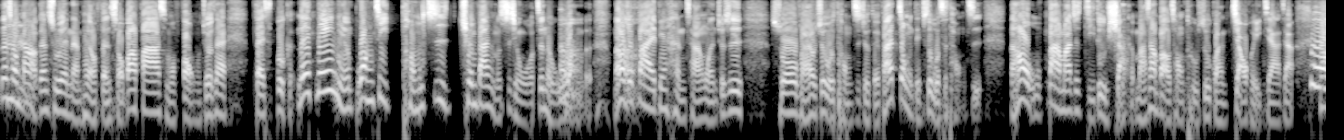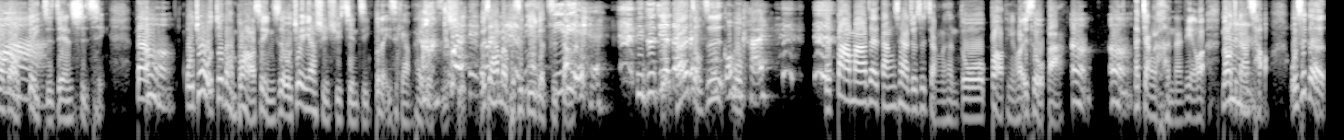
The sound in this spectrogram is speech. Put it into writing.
那时候刚好跟初恋男朋友分手，不知道发什么疯，我就在 Facebook 那那一年忘记同志圈发生什么事情，我真的忘了，嗯、然后就发了一篇很长文，就是说反正就我同志就对，反正重点是我是同志，然后我爸妈就极度 shock，马上把我从图书馆叫回家，这样，然后跟我对峙这件事情。但我觉得我做的很不好的事情是，我觉得要循序渐进，不能一次给他们太多资讯，而且他们不是第一个知道。你直接，反正总之我我爸妈在当下就是讲了很多不好听话，也是我爸，嗯嗯，他讲了很难听的话，然后我就跟他吵。我是个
